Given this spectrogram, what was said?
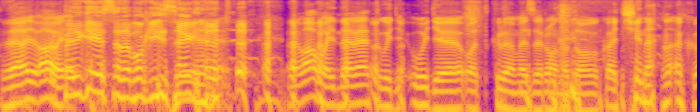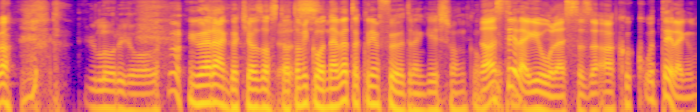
De ahogy- Pedig észredem a gízeget. nem, ahogy nevet, úgy, úgy ott különböző ronda dolgokat csinálnak. A... Glory Hall. Igen, rángatja az asztalt. Yes. Amikor nevet, akkor én földrengés ronkom. De az tényleg jó lesz, az, akkor tényleg,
